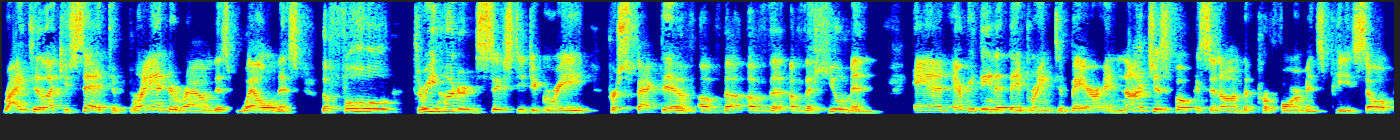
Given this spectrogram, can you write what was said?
right? To like you said, to brand around this wellness, the full 360 degree perspective of the of the of the human and everything that they bring to bear, and not just focusing on the performance piece. So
